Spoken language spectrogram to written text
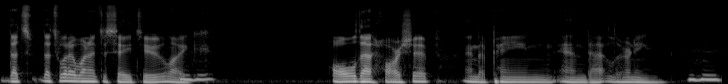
that's that's what I wanted to say too. Like mhm, all that hardship and the pain and that learning mhm.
